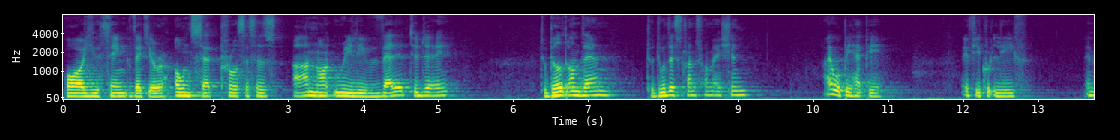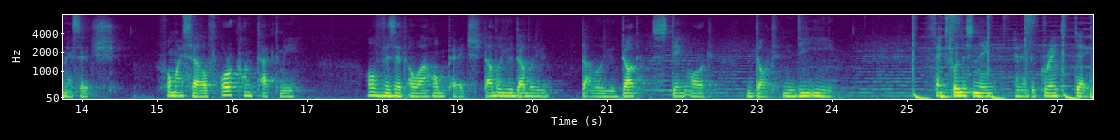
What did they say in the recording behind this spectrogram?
or you think that your own set processes are not really valid today. To build on them to do this transformation I would be happy if you could leave a message for myself or contact me or visit our homepage www.stingorg.de. Thanks for listening and have a great day.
